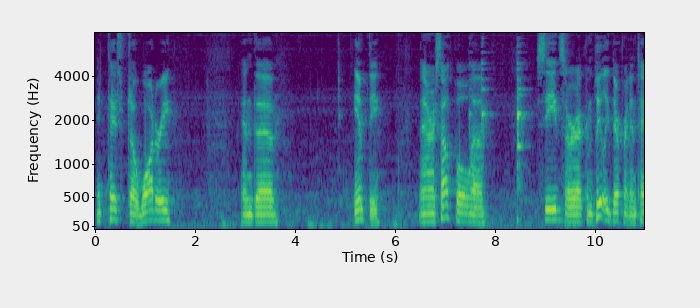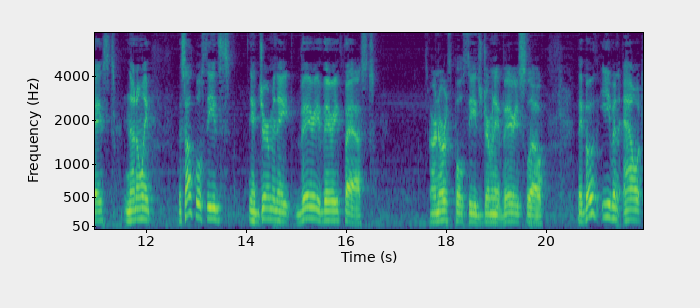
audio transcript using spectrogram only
It tastes uh, watery and uh, empty. Now our South Pole seeds are completely different in taste. Not only the South Pole seeds germinate very, very fast. Our North Pole seeds germinate very slow. They both even out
